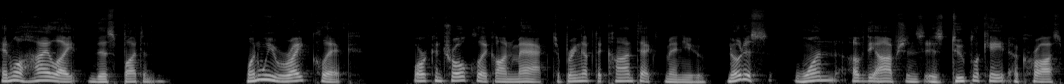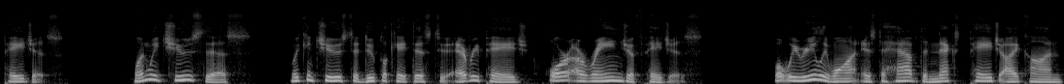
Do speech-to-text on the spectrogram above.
and we'll highlight this button. When we right-click or control-click on Mac to bring up the context menu, notice one of the options is Duplicate Across Pages. When we choose this, we can choose to duplicate this to every page or a range of pages. What we really want is to have the next page icon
